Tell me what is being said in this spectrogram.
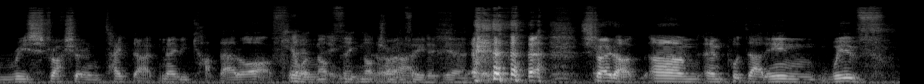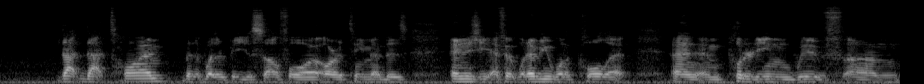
restructure and take that, maybe cut that off, Kill it, not feed, not try and feed it. Yeah. straight up, um, and put that in with that that time, whether whether it be yourself or or a team member's energy, effort, whatever you want to call it, and, and put it in with um,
